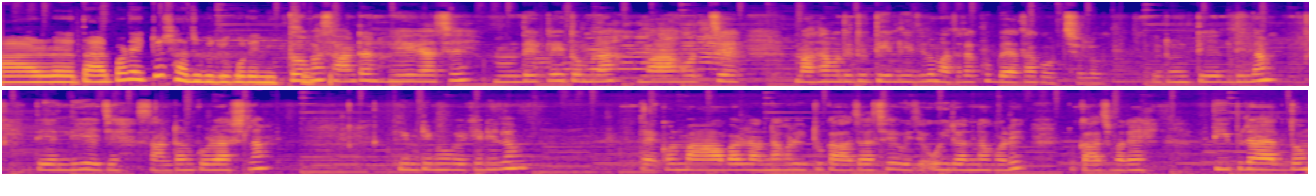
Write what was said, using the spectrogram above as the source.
আর তারপরে একটু সাজুগুজু করে নিচ্ছে। তো আমার স্নান টান হয়ে গেছে। দেখলেই তোমরা, মা হচ্ছে মাথার মধ্যে একটু তেল দিয়ে দিল, মাথাটা খুব ব্যথা করছিল। একটু তেল দিলাম, তেল দিয়ে এই যে স্নান টান করে আসলাম। টিম টিমও বেঁকে নিলাম। তো এখন মা আবার রান্নাঘরে একটু কাজ আছে, ওই যে ওই রান্নাঘরে একটু কাজ মানে পিঁপড়া একদম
